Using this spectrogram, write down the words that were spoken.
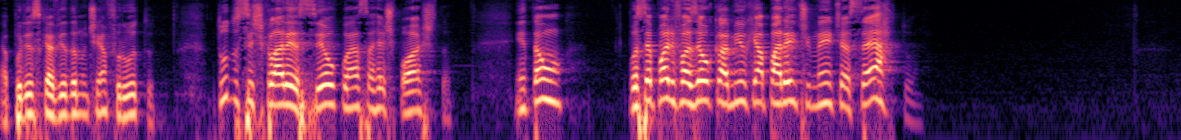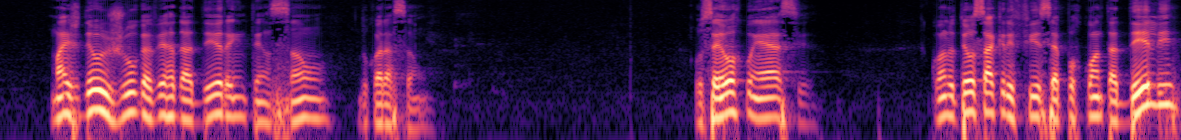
É por isso que a vida não tinha fruto. Tudo se esclareceu com essa resposta. Então, você pode fazer o caminho que aparentemente é certo, mas Deus julga a verdadeira intenção do coração. O Senhor conhece quando o teu sacrifício é por conta dele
